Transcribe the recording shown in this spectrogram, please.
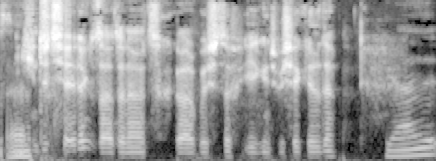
İkinci çeyrek zaten evet garbaçtı ilginç bir şekilde. Yani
